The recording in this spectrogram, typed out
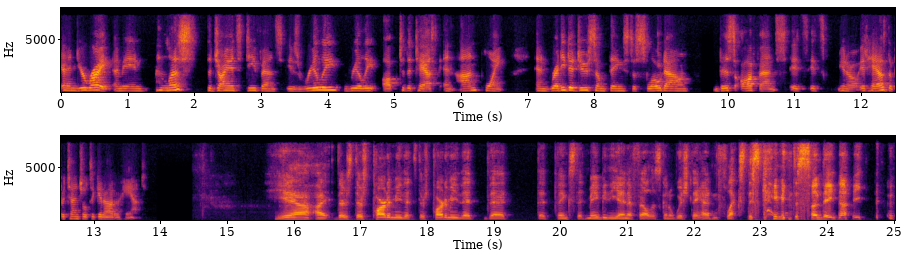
and you're right. I mean, unless the Giants defense is really really up to the task and on point and ready to do some things to slow down this offense, it's it's you know it has the potential to get out of hand. Yeah, I there's there's part of me that there's part of me that that that thinks that maybe the NFL is going to wish they hadn't flexed this game into Sunday night.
